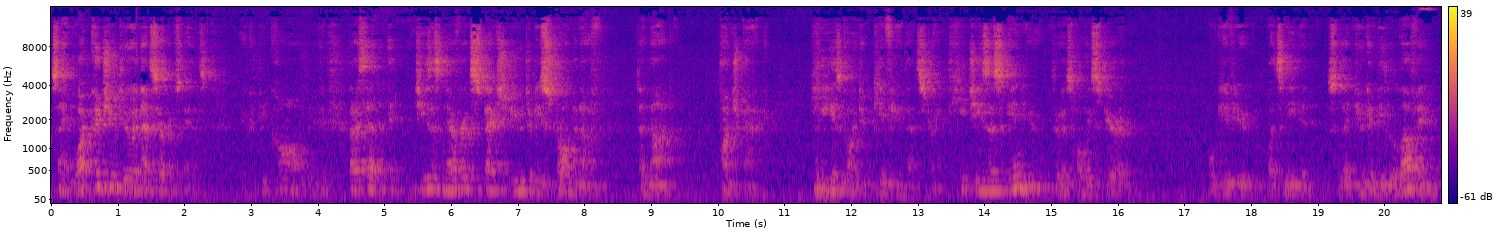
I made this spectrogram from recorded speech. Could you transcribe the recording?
saying, what could you do in that circumstance? You could be calm. Could, but I said, it, Jesus never expects you to be strong enough to not punch back. He is going to give you that strength. He, Jesus in you, through his Holy Spirit, will give you what's needed so that you can be loving.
